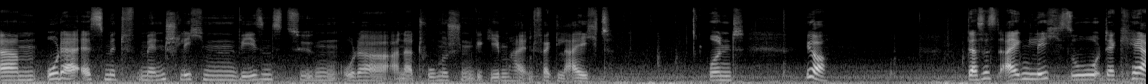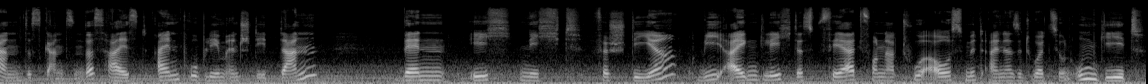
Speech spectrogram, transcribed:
Ähm, oder es mit menschlichen Wesenszügen oder anatomischen Gegebenheiten vergleicht. Und ja, das ist eigentlich so der Kern des Ganzen. Das heißt, ein Problem entsteht dann, wenn ich nicht verstehe, wie eigentlich das Pferd von Natur aus mit einer Situation umgeht.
